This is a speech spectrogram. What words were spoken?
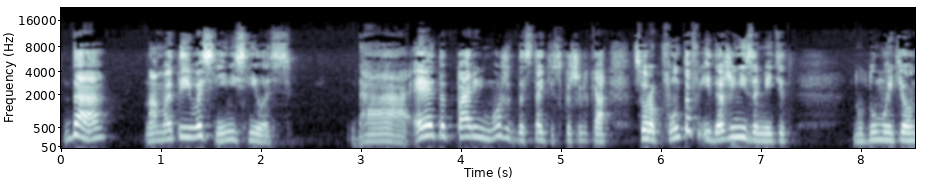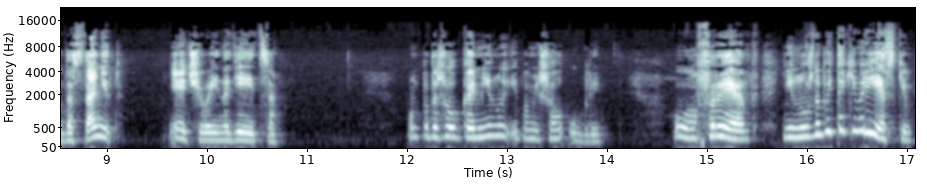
«Да, нам это и во сне не снилось». Да, этот парень может достать из кошелька сорок фунтов и даже не заметит. Но думаете, он достанет? Нечего и надеяться. Он подошел к камину и помешал угли. «О, Фрэнк, не нужно быть таким резким.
